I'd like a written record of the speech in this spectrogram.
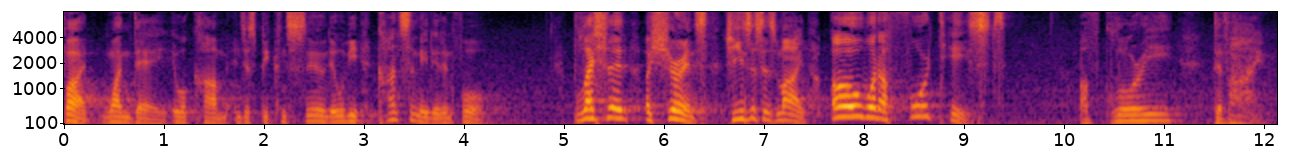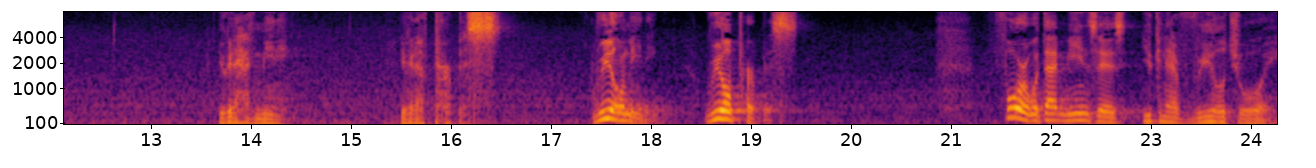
but one day it will come and just be consumed. It will be consummated in full. Blessed assurance, Jesus is mine. Oh, what a foretaste of glory divine. You're going to have meaning. You're going to have purpose. Real meaning, real purpose. Four, what that means is you can have real joy.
